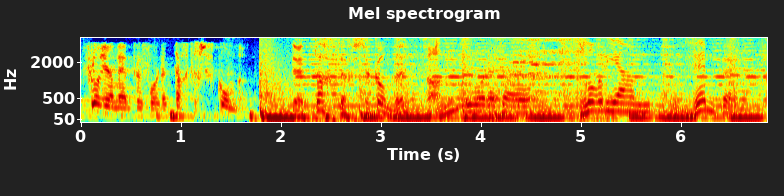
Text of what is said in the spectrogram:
Florian Wemper voor de 80 seconden. De 80 seconden van... U hoort het al, Florian Wemper.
